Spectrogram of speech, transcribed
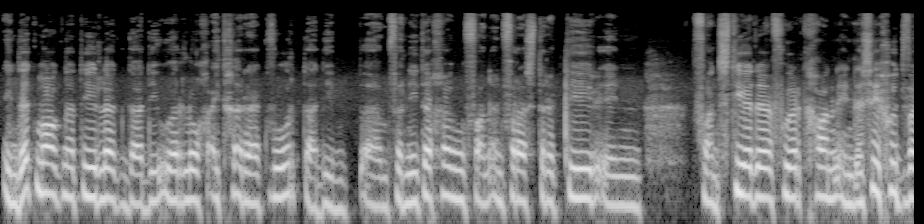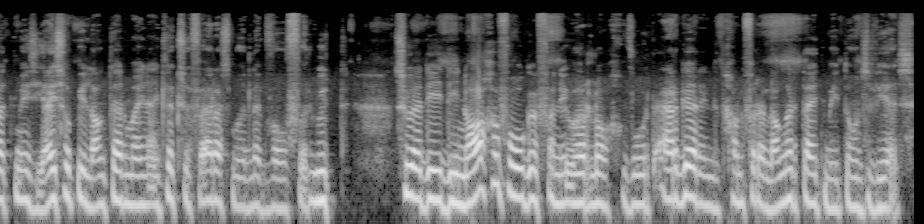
En dit maak natuurlik dat die oorlog uitgereik word, dat die ehm um, vernietiging van infrastruktuur en van stede voortgaan en dis nie goed wat mens juis op die langtermyn eintlik so ver as moontlik wil verhoed. So die die nagevolge van die oorlog word erger en dit gaan vir 'n langer tyd met ons wees.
